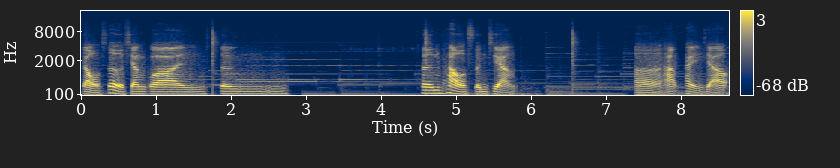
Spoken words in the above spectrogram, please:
角色相关，升称号升降。呃，好看一下哦。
